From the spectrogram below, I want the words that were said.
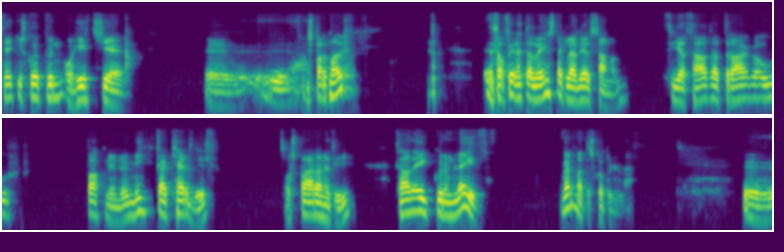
tekjusköpun og hitt sé uh, spartmaður þá fyrir þetta alveg einstaklega vel saman því að það að draga úr bakninu, minka kerfið og spara með því það eigur um leið verðmættasköpununa uh,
